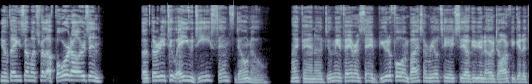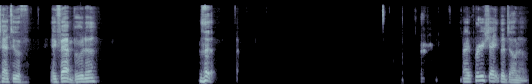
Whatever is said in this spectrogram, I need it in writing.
Yo, thank you so much for the four dollars in uh, 32 AUD cents dono. Hi Fana, do me a favor and stay beautiful and buy some real THC. I'll give you another dollar if you get a tattoo of a fat Buddha. I appreciate the dono.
